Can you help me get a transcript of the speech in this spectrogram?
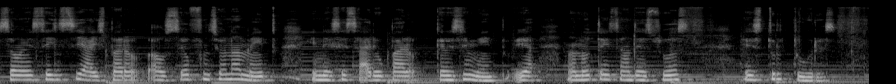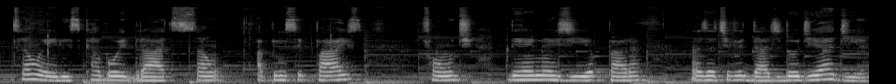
são essenciais para o seu funcionamento e necessários para o crescimento e a manutenção de suas estruturas. São eles carboidratos, são a principais fonte de energia para as atividades do dia a dia.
